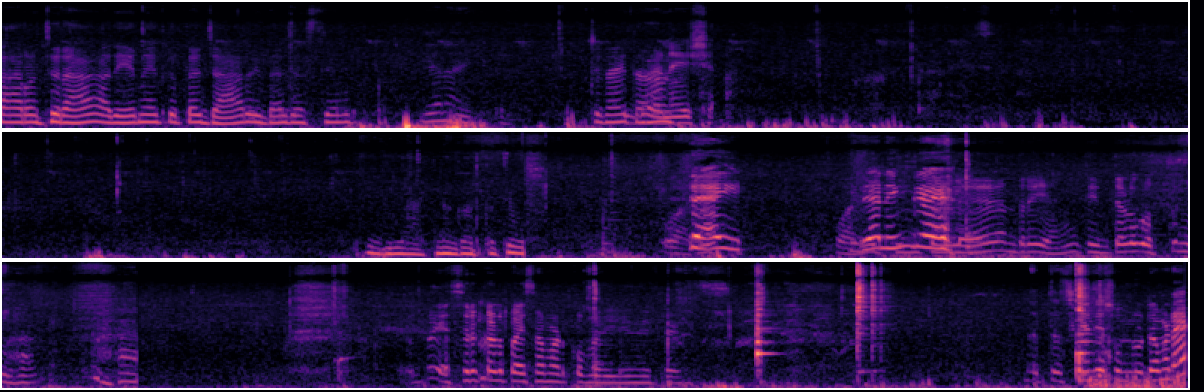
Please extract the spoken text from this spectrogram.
ಖಾರ ಒಂಚೂರ ಅದೇನಾಯ್ತು ಗೊತ್ತಾ? ಜಾರು ಇದ ಜಾಸ್ತಿ ಆಗ್ಬಿಟ್ಟು ಏನಾಯ್ತು? ಚೆನ್ನಾಯ್ತಾ? ಗಣೇಶ. ಇದು ಯಾಕೆ ನಂಗೆ ಅರ್ಥತಿ ಇದೇ ನಿಂಗೆ ಅಂದ್ರೆ ಹೆಂಗ್ ತಿಂತಾಳು ಗೊತ್ತಿಲ್ಲ ಹೆಸರು ಕಾಳು ಪಾಯಸ ಮಾಡ್ಕೊಂಬಂದಿದ್ದೀನಿ ಫ್ರೆಂಡ್ಸ್ ಸುಮ್ಮನೆ ಊಟ ಮಾಡೆ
